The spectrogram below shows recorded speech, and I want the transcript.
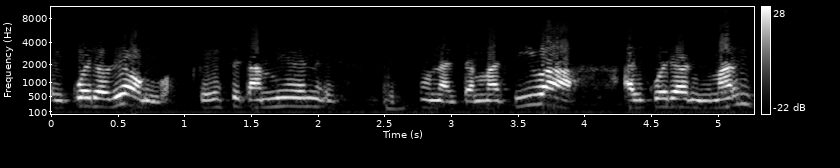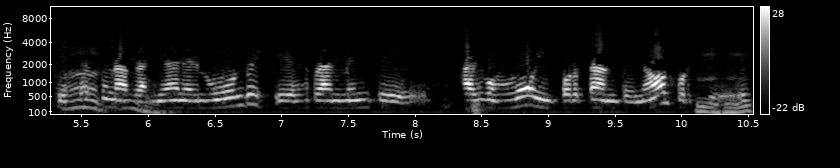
el cuero de hongo, que ese también es, es una alternativa al cuero animal y que Ah, es una claro. realidad en el mundo y que es realmente algo muy importante, ¿no? Porque es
